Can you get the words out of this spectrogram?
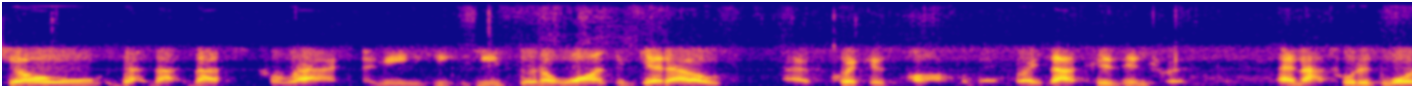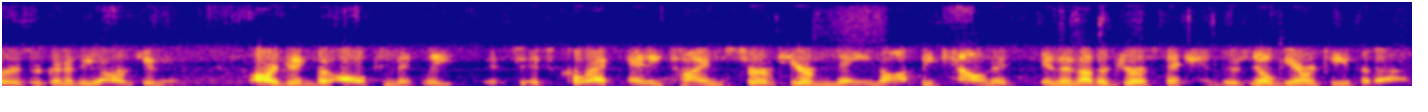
so that, that, that's correct. I mean, he, he's going to want to get out as quick as possible, right? That's his interest and that's what his lawyers are going to be arguing. Arguing, but ultimately, it's, it's correct. Any time served here may not be counted in another jurisdiction. There's no guarantee for that.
